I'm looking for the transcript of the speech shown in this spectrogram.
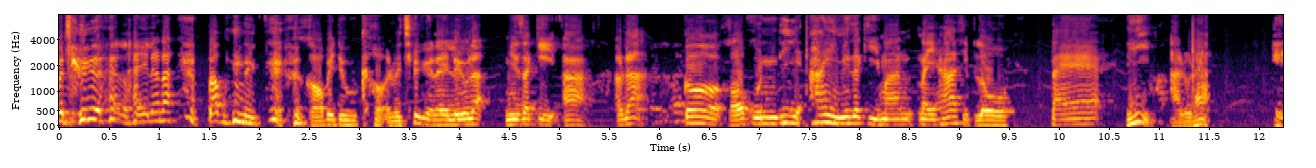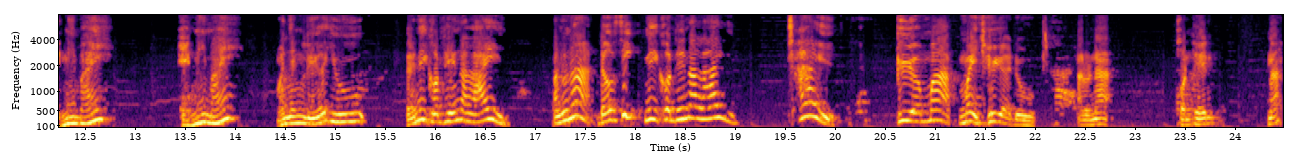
มันชื่ออะไรแล้วนะแป๊บหนึ่งขอไปดูก่อนมันชื่ออะไรลืมละมิสกิอะเอาละก็ขอบคุณที่ให้มิสกิมาใน 50 โล แต่นี่อารุณะเห็นนี่ไหมเห็นนี่ไหมมันยังเหลืออยู่แต่นี่คอนเทนต์อะไรอารุณะเดาสินี่คอนเทนต์อะไร ใช่ เกลือมากไม่เชื่อดูอารุณะคอนเทนต์นะ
